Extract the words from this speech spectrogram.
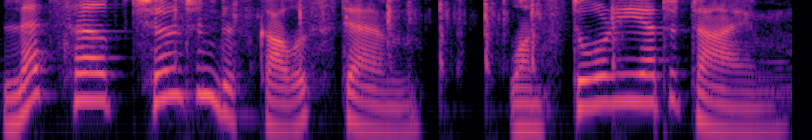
Let's help children discover STEM, one story at a time.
